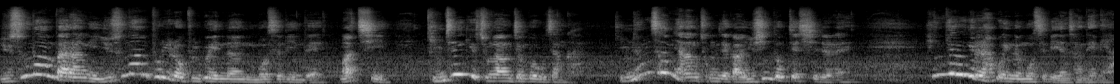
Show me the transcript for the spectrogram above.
유순한 바람이 유순한 불이로 불고 있는 모습인데 마치 김재규 중앙정보부장과 김영삼 야당총재가 유신독재 시절에 힘겨루기를 하고 있는 모습이 연상되며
